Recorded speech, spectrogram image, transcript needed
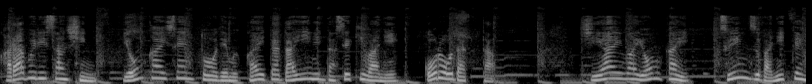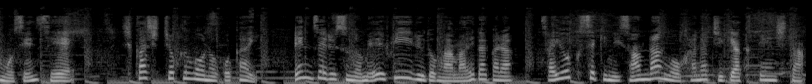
空振り三振、4回戦闘で迎えた第2打席は2、ゴロだった。試合は4回、ツインズが2点を先制。しかし直後の5回、エンゼルスのメイフィールドが前田から左翼席に3ランを放ち逆転した。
